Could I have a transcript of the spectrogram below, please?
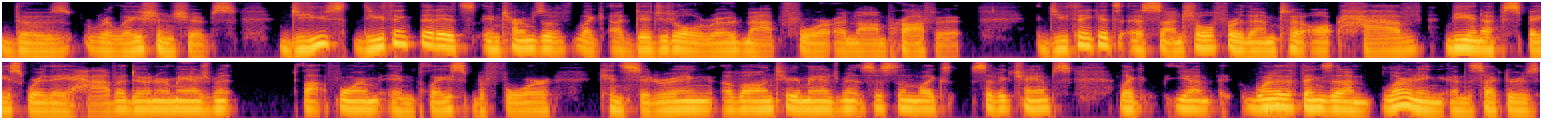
those relationships. Do you do you think that it's in terms of like a digital roadmap for a nonprofit do you think it's essential for them to have be in a space where they have a donor management platform in place before considering a volunteer management system like civic champs? Like you know one of the things that i'm learning in the sector is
